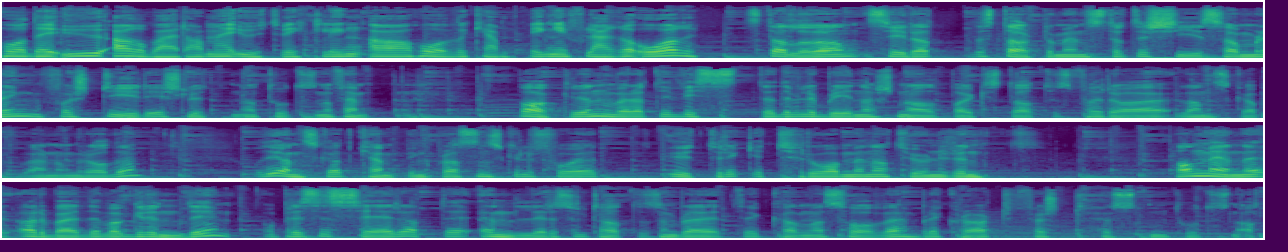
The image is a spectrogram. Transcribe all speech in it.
HDU eh, arbeider med utvikling av HV camping i flere år. Stalleland sier at det starta med en strategisamling for styret i slutten av 2015. Bakgrunnen var at de visste det ville bli nasjonalparkstatus for Raet landskapsvernområde, og de ønska at campingplassen skulle få et uttrykk i tråd med naturen rundt. Han mener arbeidet var grundig, og presiserer at det endelige resultatet som ble til Canvas HV, ble klart først høsten 2018.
